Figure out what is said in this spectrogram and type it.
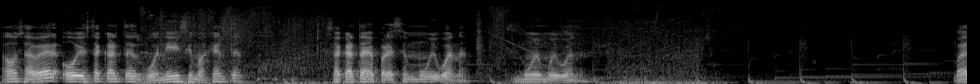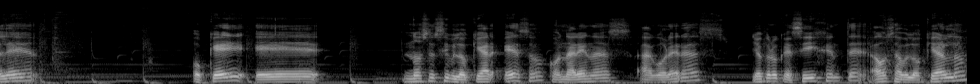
Vamos a ver. Uy, esta carta es buenísima, gente. Esta carta me parece muy buena. Muy, muy buena. Vale. Ok. Eh, no sé si bloquear eso con arenas agoreras. Yo creo que sí, gente. Vamos a bloquearlo.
